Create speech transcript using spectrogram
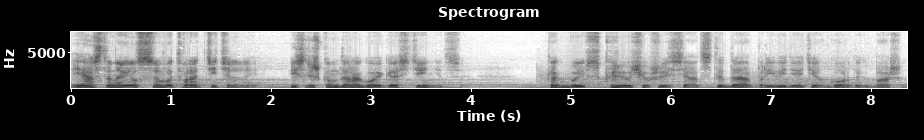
Я остановился в отвратительной и слишком дорогой гостинице, как бы скрючившийся от стыда при виде этих гордых башен.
